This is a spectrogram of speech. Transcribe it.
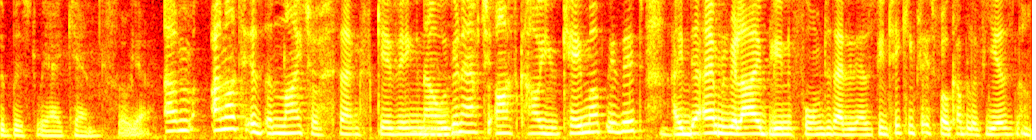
the best way I can. So yeah. Um, Anot is a night of Thanksgiving. Now, we're going to have to ask how you came up with it. I, I am reliably informed that it has been taking place for a couple of years now.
